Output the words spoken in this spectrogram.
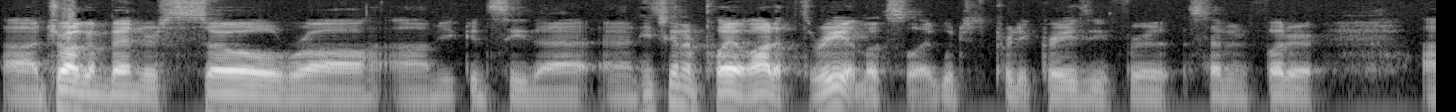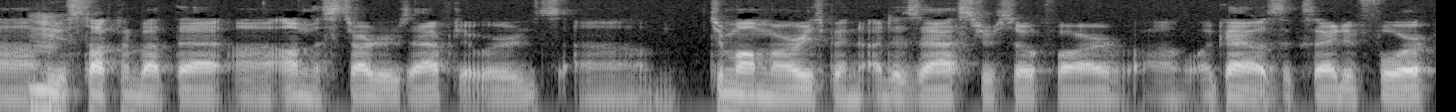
Uh, Dragan Bender's so raw. Um, you can see that, and he's going to play a lot of three. It looks like, which is pretty crazy for a seven footer. Um, He was talking about that uh, on the starters afterwards. Um, Jamal Murray's been a disaster so far. Um, a guy I was excited for.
